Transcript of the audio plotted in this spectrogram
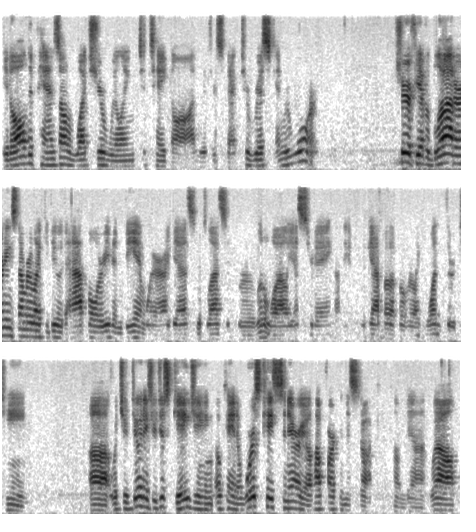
it all depends on what you're willing to take on with respect to risk and reward. Sure, if you have a blowout earnings number like you do with Apple or even VMware, I guess, which lasted for a little while yesterday, I mean, the gap up over like 113. Uh, what you're doing is you're just gauging, okay, in a worst case scenario, how far can this stock come down? Well,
